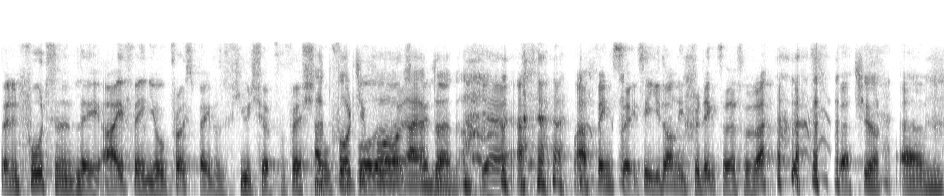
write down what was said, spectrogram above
but unfortunately, I think your prospect a future professional At 44, footballer. I am done. yeah, well, I think so. See, you don't need Predicta for that. but, sure. Um,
